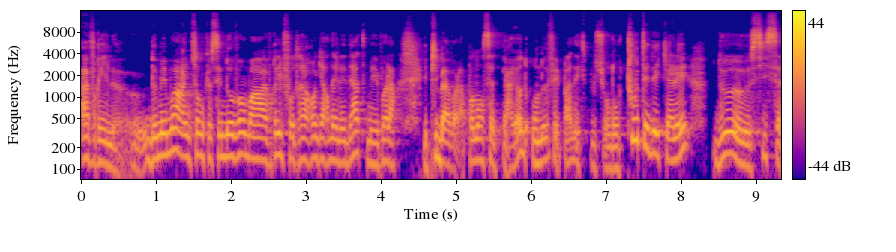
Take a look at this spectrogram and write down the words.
avril. De mémoire, il me semble que c'est novembre à avril, il faudrait regarder les dates, mais voilà. Et puis bah voilà, pendant cette période, on ne fait pas d'expulsion. Donc tout est décalé de 6-7 euh,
